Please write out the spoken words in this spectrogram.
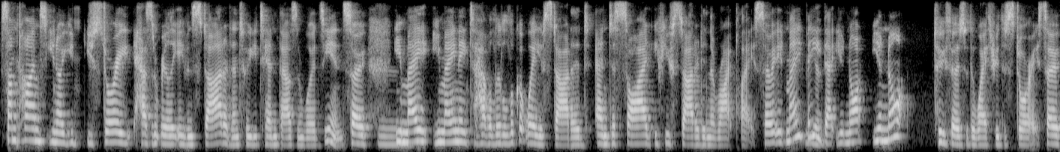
Sometimes you know you, your story hasn't really even started until you're ten thousand words in, so mm. you may you may need to have a little look at where you've started and decide if you've started in the right place. So it may be yep. that you're not you're not two thirds of the way through the story. So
